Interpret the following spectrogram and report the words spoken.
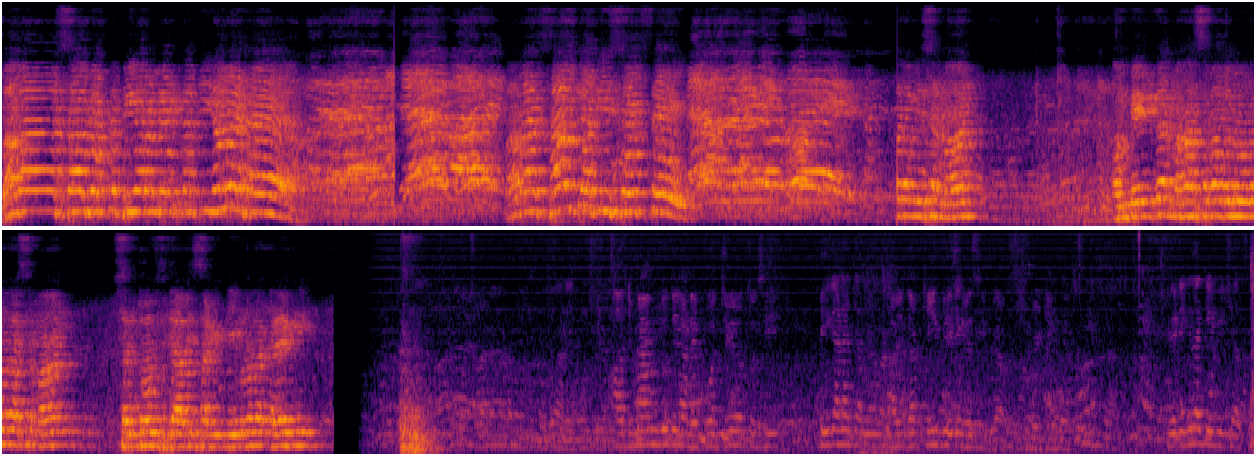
Baba Saheb doctor B R Ambedkar ji ਅਮਰ ਹੈ ਬਾਬਾ ਸਾਹਿਬ ਤੁਹਾਡੀ ਸੋਚ ਤੇ ਦਾ ਵੀ ਸਨਮਾਨ ਅੰਬੇਡਕਰ ਮਹਾਸਭਾ ਵੱਲੋਂ ਉਹਨਾਂ ਦਾ ਸਨਮਾਨ ਸੰਤੋਸ਼ ਜਾਲੀ ਸਾਡੀ ਟੀਮ ਉਹਨਾਂ ਦਾ ਕਰੇਗੀ ਅੱਜ ਮੈਮ ਲੁਧਿਆਣੇ ਪਹੁੰਚੇ ਹੋ ਤੁਸੀਂ। ਕੀ ਕਹਿਣਾ ਚਾਹੁੰਦੇ ਹੋ? ਅੱਜ ਦਾ ਕੀ ਵਿਸ਼ੇ ਸੀਗਾ ਮੀਟਿੰਗ ਦਾ? ਕੀ ਵਿਸ਼ਾ ਸੀ?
